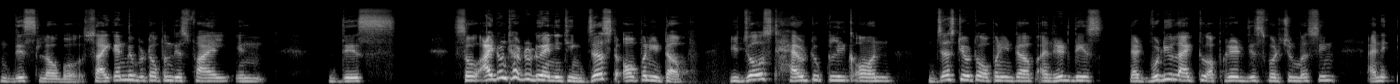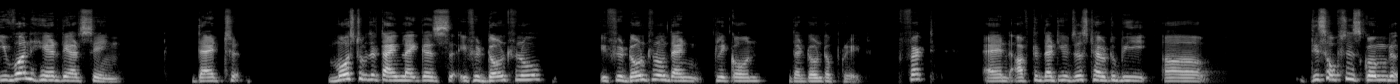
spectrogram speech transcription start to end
this logo. So I can be able to open this file in this. So I don't have to do anything, just open it up. You just have to click on, just you have to open it up and read this, that would you like to upgrade this virtual machine? And even here they are saying that most of the time, like as if you don't know, if you don't know, then click on that don't upgrade. Perfect and after that you just have to be uh, this option is going to,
